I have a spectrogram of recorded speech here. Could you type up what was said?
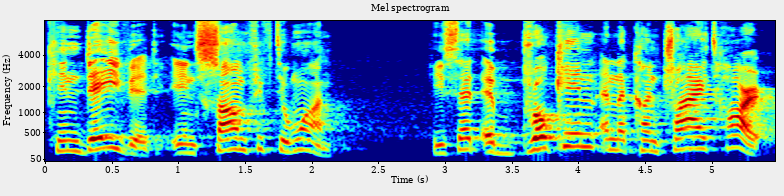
King David in Psalm 51, he said, A broken and a contrite heart,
